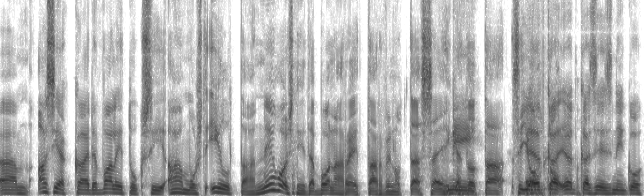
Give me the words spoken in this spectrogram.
äm, asiakkaiden valituksia aamusta iltaan. Ne olisi niitä bonareita tarvinnut tässä, eikä niin. tota, se johto... jotka, jotka siis niinku,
